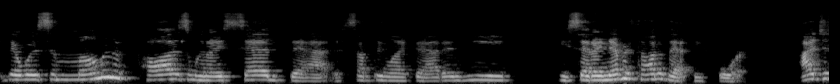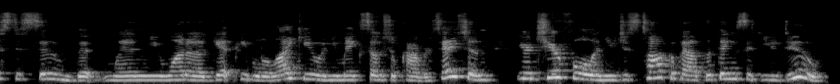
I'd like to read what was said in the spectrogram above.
there was a moment of pause when I said that, something like that, and he he said, "I never thought of that before. I just assumed that when you want to get people to like you and you make social conversation, you're cheerful and you just talk about the things that you do.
